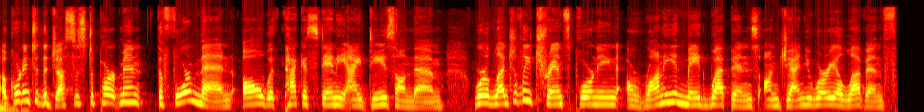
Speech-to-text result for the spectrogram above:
According to the Justice Department, the four men, all with Pakistani IDs on them, were allegedly transporting Iranian made weapons on January 11th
